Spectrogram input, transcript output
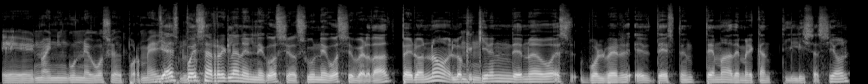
eh, no hay ningún negocio de por medio. Ya después arreglan el negocio, su negocio, ¿verdad? Pero no, lo que quieren de nuevo es volver eh, de este tema de mercantilización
